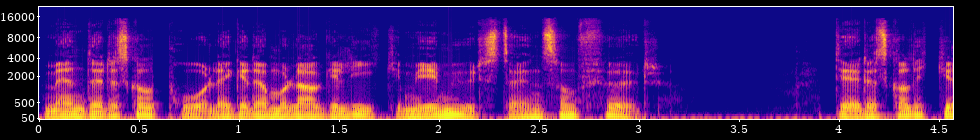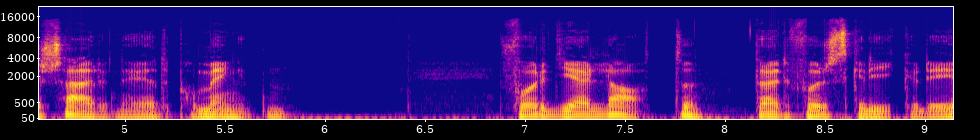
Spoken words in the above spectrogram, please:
Men dere skal pålegge dem å lage like mye murstein som før. Dere skal ikke skjære ned på mengden. For de er late, derfor skriker de,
